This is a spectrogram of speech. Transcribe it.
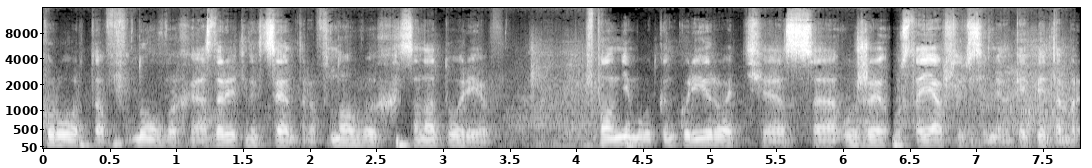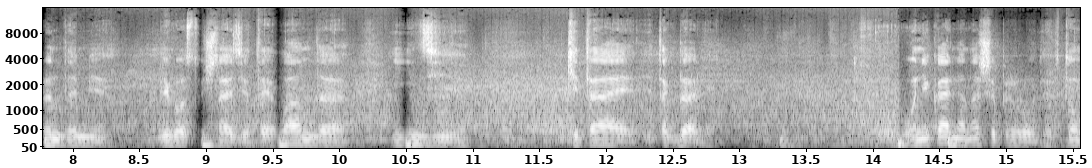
курортов, новых оздоровительных центров, новых санаториев вполне могут конкурировать с уже устоявшимися какими-то брендами Юго-Восточной Азии, Таиланда, Индии, Китая и так далее уникальна нашей природы. В том,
